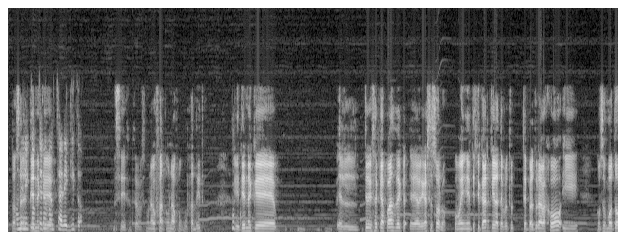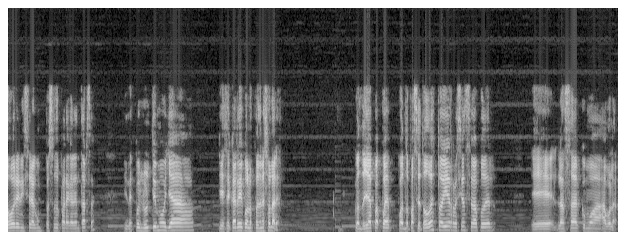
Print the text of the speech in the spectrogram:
Entonces tiene que con chalequito. Sí, una, bufan- una bufandita. Y tiene que. El, tiene que ser capaz de eh, abrigarse solo. Como identificar que la temperatura, temperatura bajó y con sus motores iniciar algún proceso para calentarse. Y después lo último ya. Que se cargue con los paneles solares. Cuando ya pa- cuando pase todo esto, ahí recién se va a poder eh, lanzar como a, a volar.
